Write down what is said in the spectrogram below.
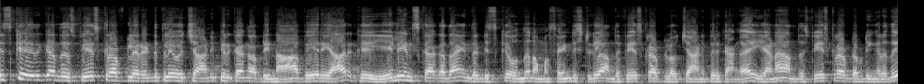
டிஸ்கை எதுக்கு அந்த ஸ்பேஸ் கிராஃப்டில் ரெண்டுத்துலேயே வச்சு அனுப்பியிருக்காங்க அப்படின்னா வேற யாருக்கு? ஏலியன்ஸ்க்காக தான் இந்த டிஸ்கை வந்து நம்ம சயின்டிஸ்ட்டுகளை அந்த ஸ்பேஸ் கிராஃப்டில் வச்சு அனுப்பியிருக்காங்க ஏன்னா அந்த ஸ்பேஸ் கிராஃப்ட் அப்படிங்கிறது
